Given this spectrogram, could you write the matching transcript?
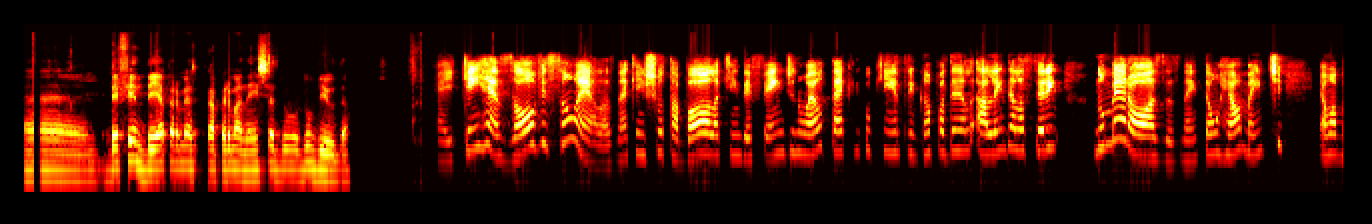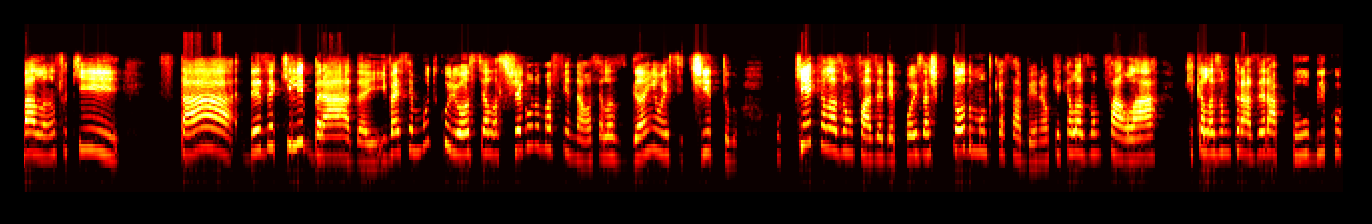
é, defender a, permanência do, do Vilda. É, e quem resolve são elas, né? Quem chuta a bola, quem defende, não é o técnico que entra em campo, além delas serem numerosas, né? Então, realmente é uma balança que está desequilibrada e vai ser muito curioso se elas chegam numa final, se elas ganham esse título, o que que elas vão fazer depois? Acho que todo mundo quer saber, né? O que que elas vão falar, o que que elas vão trazer a público?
